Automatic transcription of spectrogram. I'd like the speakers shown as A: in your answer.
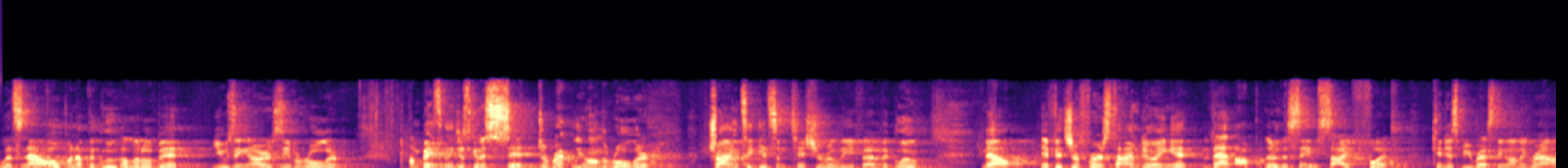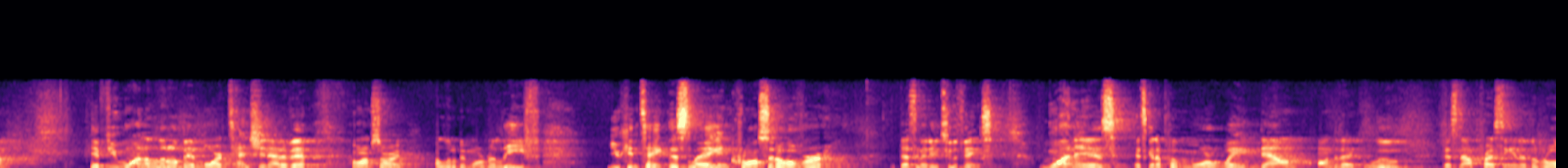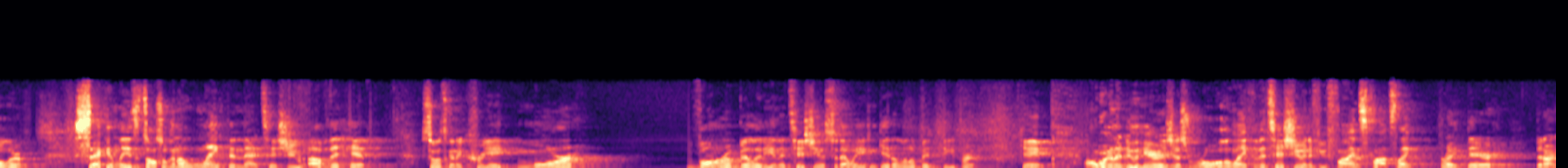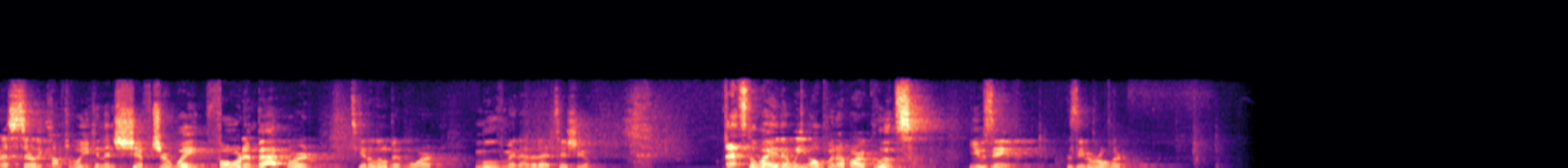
A: Let's now open up the glute a little bit using our Ziva roller. I'm basically just gonna sit directly on the roller, trying to get some tissue relief out of the glute. Now, if it's your first time doing it, that up or the same side foot can just be resting on the ground. If you want a little bit more tension out of it, or I'm sorry, a little bit more relief, you can take this leg and cross it over. That's gonna do two things. One is it's gonna put more weight down onto that glute that's now pressing into the roller. Secondly, is it's also gonna lengthen that tissue of the hip. So it's gonna create more vulnerability in the tissue so that way you can get a little bit deeper. Okay? All we're gonna do here is just roll the length of the tissue and if you find spots like right there that aren't necessarily comfortable, you can then shift your weight forward and backward to get a little bit more movement out of that tissue. That's the way that we open up our glutes using the Ziva roller.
